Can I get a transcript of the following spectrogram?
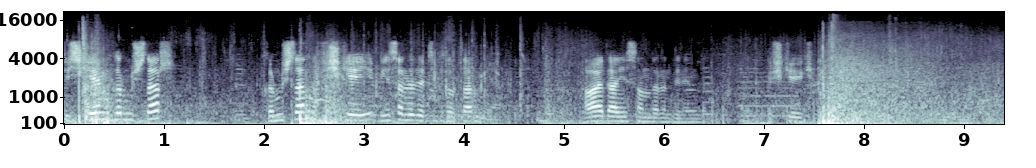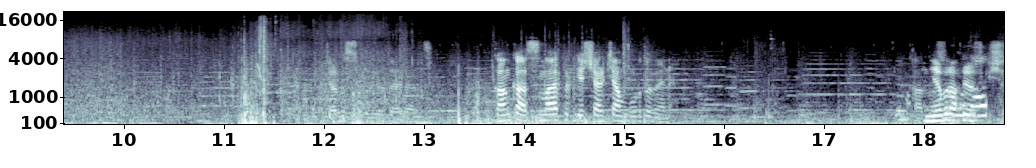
Fişkiye mi kırmışlar? Kırmışlar mı fişkiyeyi? Bir insan öyle tweet atar mı ya? Hala insanların dilinde. Fişkiye kim? Canı sıkılıyordu herhalde. Kanka sniper geçerken vurdu beni. Carlos Niye bırakıyorsun? kişi.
